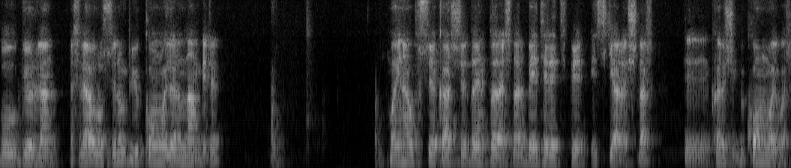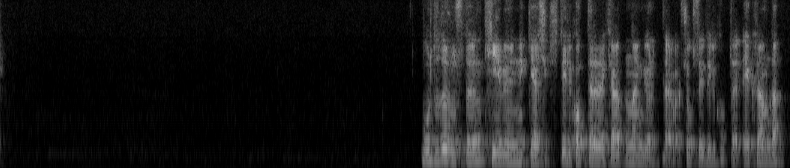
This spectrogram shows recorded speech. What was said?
bu görülen mesela Rusya'nın büyük konvoylarından biri. Mayına pusuya karşı dayanıklı araçlar, BTR tipi eski araçlar, e, karışık bir konvoy var. Burada da Rusların Kiev'e yönelik gerçekçi helikopter harekatından görüntüler var. Çok sayıda helikopter ekranda.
